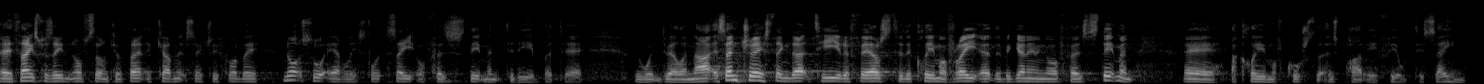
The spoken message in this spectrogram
Uh, thanks, President Officer, and can thank the Cabinet Secretary for the not-so-early sight of his statement today. But uh, we won't dwell on that. It's interesting that he refers to the claim of right at the beginning of his statement, uh, a claim, of course, that his party failed to sign.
